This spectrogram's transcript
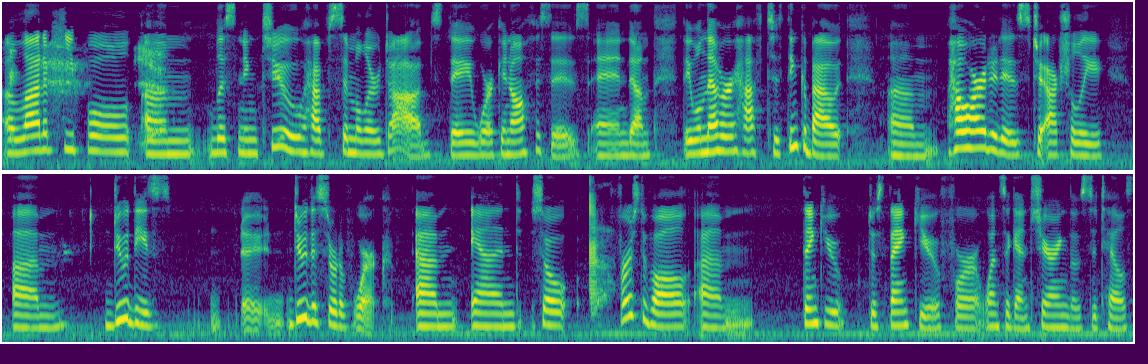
A lot of people Yeah. um, listening to have similar jobs. They work in offices, and um, they will never have to think about um, how hard it is to actually um, do these uh, do this sort of work. Um, and so, first of all, um, thank you. Just thank you for once again sharing those details.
